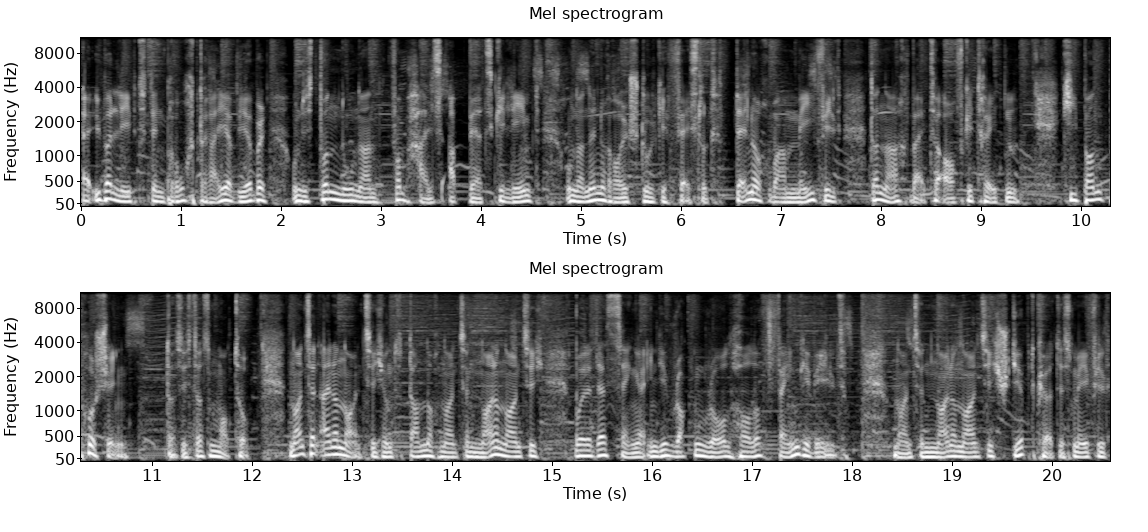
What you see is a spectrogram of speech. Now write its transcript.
Er überlebt den Bruch dreier Wirbel und ist von nun an vom Hals abwärts gelähmt und an den Rollstuhl gefesselt. Dennoch war Mayfield danach weiter aufgetreten. Keep on pushing, das ist das Motto. 1991 und dann noch 1999 wurde der Sänger in die Rock'n'Roll Hall of Fame gewählt. 1999 stirbt Curtis Mayfield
